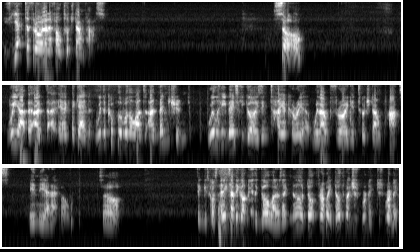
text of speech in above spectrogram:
He's yet to throw an NFL touchdown pass. So, we are, uh, uh, again, with a couple of other lads I mentioned, will he basically go his entire career without throwing a touchdown pass in the NFL? So, fingers crossed. Anytime he got near the goal line, I was like, no, don't throw it, don't throw it, just run it, just run it.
